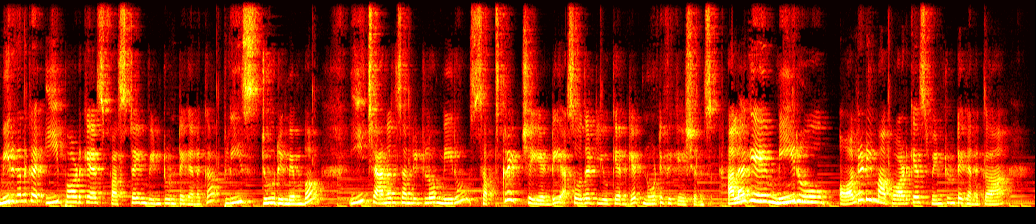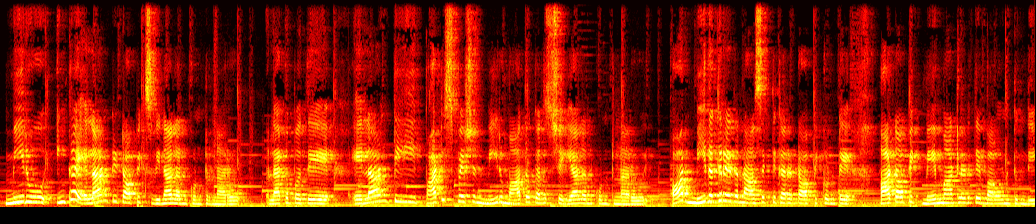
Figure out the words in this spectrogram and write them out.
మీరు కనుక ఈ పాడ్కాస్ట్ ఫస్ట్ టైం వింటుంటే కనుక ప్లీజ్ డూ రిమెంబర్ ఈ ఛానల్స్ అన్నిటిలో మీరు సబ్స్క్రైబ్ చేయండి so that you can get notifications అలాగే మీరు ఆల్రెడీ మా పాడ్కాస్ట్ వింటుంటే కనుక మీరు ఇంకా ఎలాంటి టాపిక్స్ వినాలనుకుంటున్నారు లేకపోతే ఎలాంటి పార్టిసిపేషన్ మీరు మాతో కలిసి చేయాలనుకుంటున్నారు ఆర్ మీ దగ్గర ఏదైనా ఆసక్తికర టాపిక్ ఉంటే ఆ టాపిక్ మేము మాట్లాడితే బాగుంటుంది.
